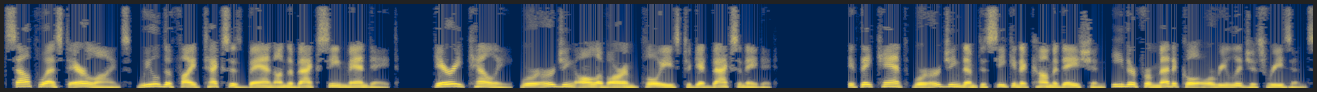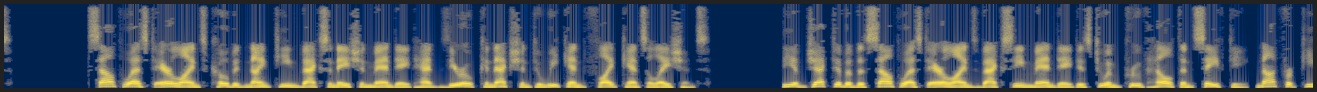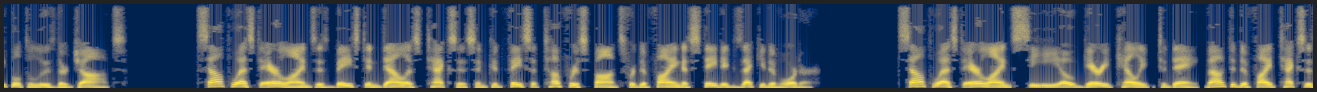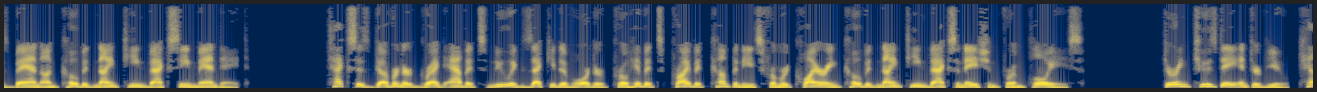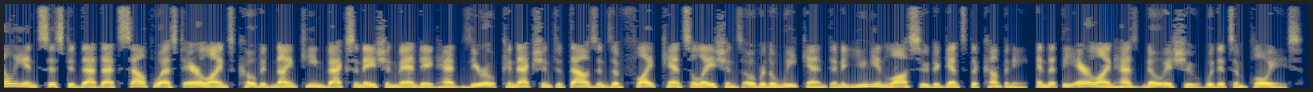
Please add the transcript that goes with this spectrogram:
Southwest Airlines, we'll defy Texas ban on the vaccine mandate. Gary Kelly, we're urging all of our employees to get vaccinated. If they can't, we're urging them to seek an accommodation, either for medical or religious reasons. Southwest Airlines COVID-19 vaccination mandate had zero connection to weekend flight cancellations. The objective of the Southwest Airlines vaccine mandate is to improve health and safety, not for people to lose their jobs. Southwest Airlines is based in Dallas, Texas and could face a tough response for defying a state executive order. Southwest Airlines CEO Gary Kelly, today, vowed to defy Texas' ban on COVID-19 vaccine mandate. Texas Governor Greg Abbott's new executive order prohibits private companies from requiring COVID-19 vaccination for employees. During Tuesday interview, Kelly insisted that that Southwest Airlines COVID-19 vaccination mandate had zero connection to thousands of flight cancellations over the weekend and a union lawsuit against the company, and that the airline has no issue with its employees.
